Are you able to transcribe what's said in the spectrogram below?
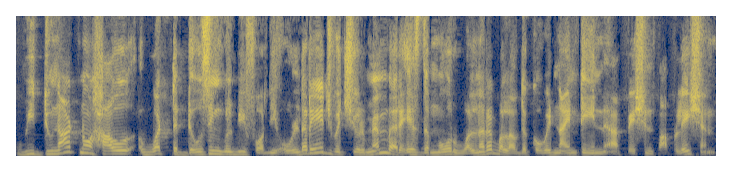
We do not know how what the dosing will be for the older age, which you remember is the more vulnerable of the COVID-19 uh, patient population.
